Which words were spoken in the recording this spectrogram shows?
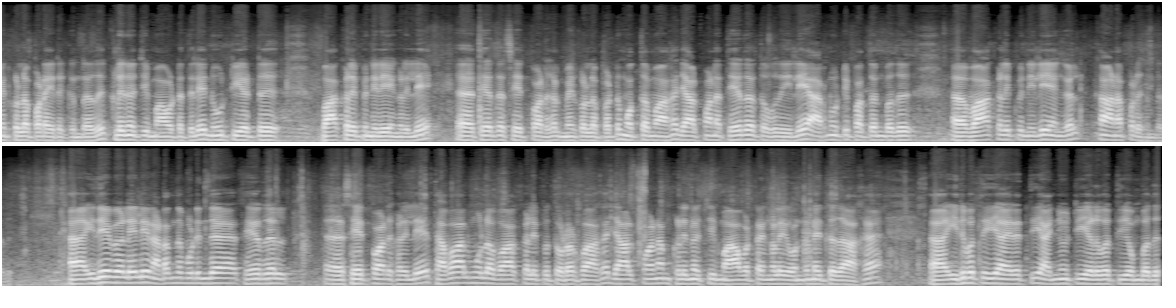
மேற்கொள்ளப்பட இருக்கின்றது. கிளிநொச்சி மாவட்டத்திலே நூற்றி எட்டு வாக்களிப்பு நிலையங்களிலே தேர்தல் செயற்பாடுகள் மேற்கொள்ளப்பட்டு மொத்தமாக ஜாழ்ப்பாண தேர்தல் தொகுதியிலே அறுநூற்றி பத்தொன்பது வாக்களிப்பு நிலையங்கள் காணப்படுகின்றது. இதே வேளையிலே நடந்து முடிந்த தேர்தல் செயற்பாடுகளிலே தபால் மூல வாக்களிப்பு தொடர்பாக ஜாழ்ப்பாணம் கிளிநொச்சி மாவட்டங்களை ஒன்றிணைத்ததாக இருபத்தி ஐயாயிரத்தி அஞ்சூற்றி எழுபத்தி ஒன்பது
